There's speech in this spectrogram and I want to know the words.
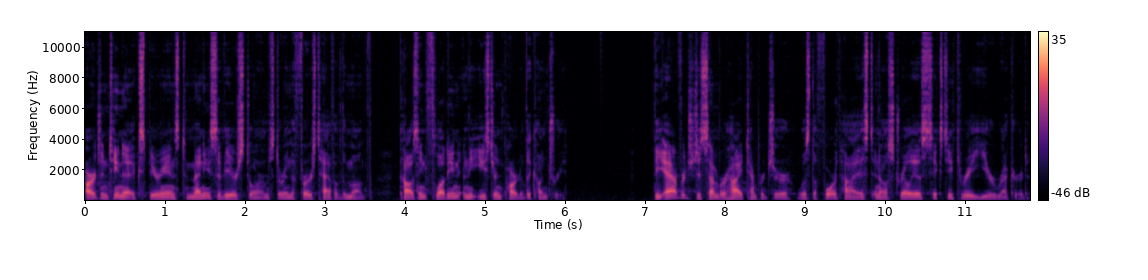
Argentina experienced many severe storms during the first half of the month, causing flooding in the eastern part of the country. The average December high temperature was the fourth highest in Australia's 63 year record.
